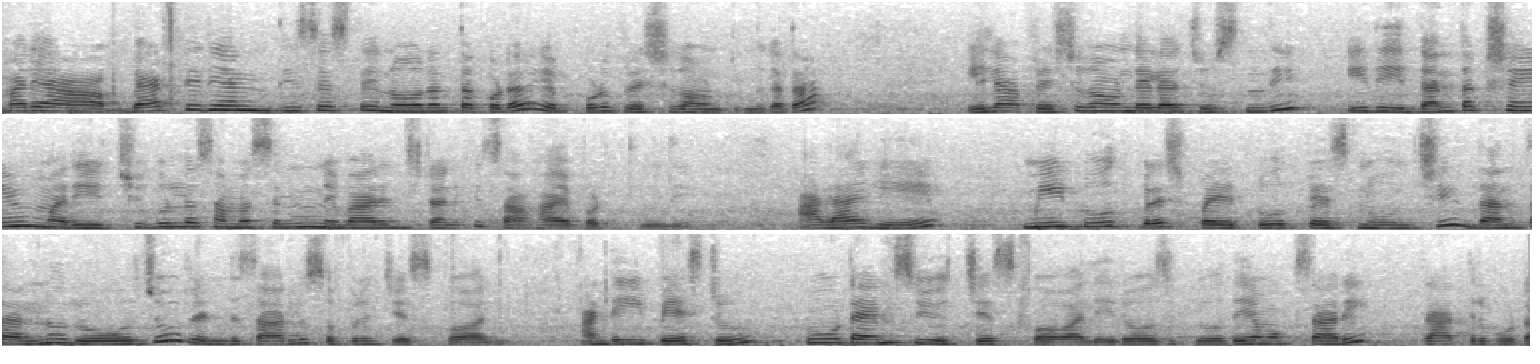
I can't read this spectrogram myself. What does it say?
మరి ఆ బ్యాక్టీరియాని తీసేస్తే నోరంతా కూడా ఎప్పుడు ఫ్రెష్గా ఉంటుంది కదా? ఇలా ఫ్రెష్గా ఉండేలా చూస్తుంది. ఇది దంతక్షయం మరియు చిగుళ్ళ సమస్యలను నివారించడానికి సహాయపడుతుంది. అలాగే మీ టూత్ బ్రష్పై టూత్ పేస్ట్ను ఉంచి దంతాలను రోజు రెండుసార్లు శుభ్రం చేసుకోవాలి. అంటే ఈ పేస్ట్ టూ టైమ్స్ యూజ్ చేసుకోవాలి. రోజుకి ఉదయం ఒకసారి రాత్రిపూట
